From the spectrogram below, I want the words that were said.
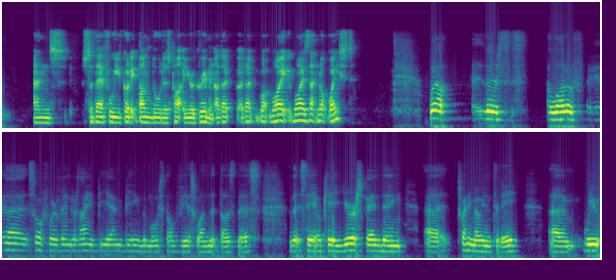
mm. and so therefore you've got it bundled as part of your agreement. I don't I don't why why is that not waste? Well, there's a lot of uh, software vendors, IBM being the most obvious one that does this, that say, okay, you're spending uh, 20 million today. Um, we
